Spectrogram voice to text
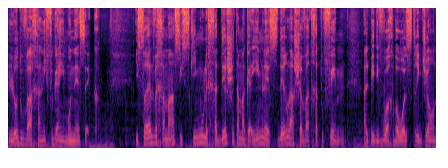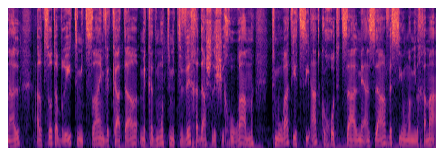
לא דווח על נפגעים או נזק. ישראל וחמאס הסכימו לחדש את המגעים להסדר להשבת חטופים. על פי דיווח בוול סטריט ג'ורנל, ארצות הברית, מצרים וקטאר מקדמות מתווה חדש לשחרורם, תמורת יציאת כוחות צה"ל מעזה וסיום המלחמה.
